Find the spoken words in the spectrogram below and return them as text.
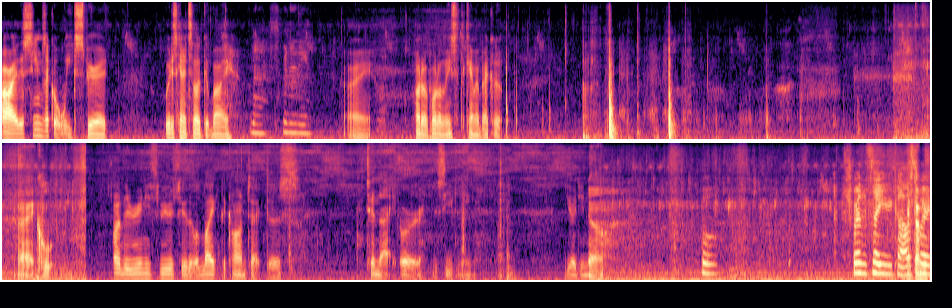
Alright, this seems like a weak spirit. We're just gonna tell it goodbye. Nah, spin it again. Alright. Hold up, hold up. Let me set the camera back up. Alright, cool. Are there any spirits here that would like to contact us tonight or this evening? You already know. Oh. Swear to tell you, Kyle. It's not me.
